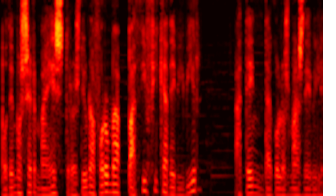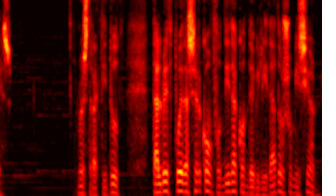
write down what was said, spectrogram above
podemos ser maestros de una forma pacífica de vivir atenta con los más débiles. Nuestra actitud tal vez pueda ser confundida con debilidad o sumisión,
